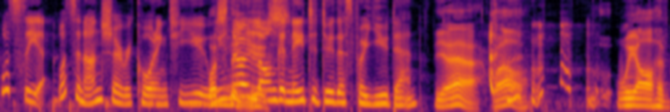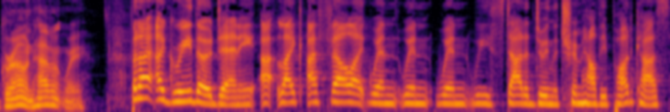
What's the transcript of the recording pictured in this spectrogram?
What's the what's an unshow recording to you? What's we the no use? longer need to do this for you, Dan. Yeah, well, we all have grown, haven't we? But I agree, though, Danny. Uh, like I felt like when when when we started doing the Trim Healthy podcast,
